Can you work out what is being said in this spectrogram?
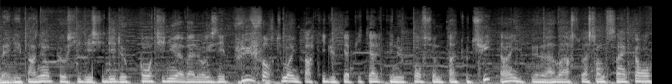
Mais l'épargnant peut aussi décider de continuer à valoriser plus fortement une partie du capital qu'il ne consomme pas tout de suite. Hein. Il peut avoir 65 ans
